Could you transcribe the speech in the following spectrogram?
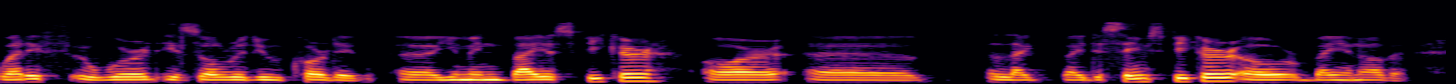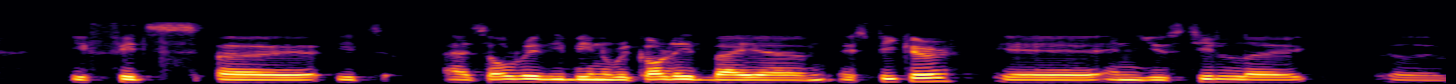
What if a word is already recorded? Uh, you mean by a speaker or uh, like by the same speaker or by another? If it's uh, it has already been recorded by um, a speaker uh, and you still uh, uh,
